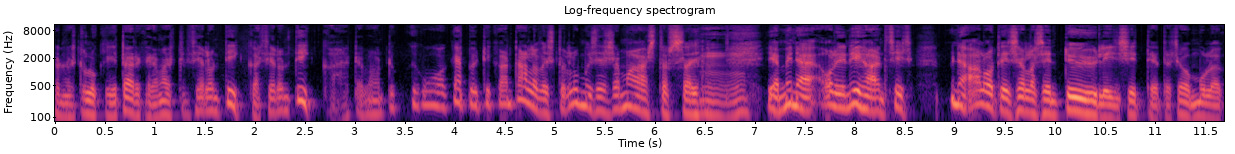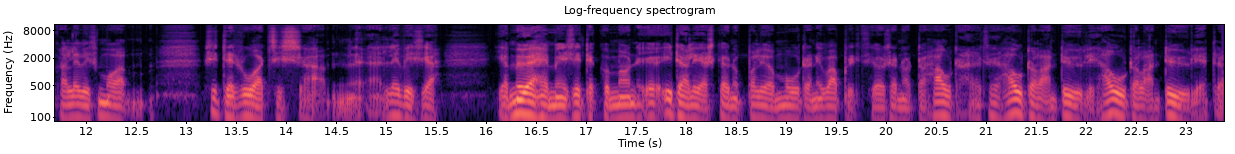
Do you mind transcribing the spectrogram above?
sanoi, että tullutkin tarkena. Mä että siellä on tikka, siellä on tikka. Tämä on kuva käpytikan talvesta lumisessa maastossa. Ja, mm-hmm. ja minä olin ihan, siis minä aloitin sellaisen tyylin sitten, että se on mulle, joka levisi mua sitten Ruotsissa levisi. Ja, ja myöhemmin sitten, kun mä oon Italiassa käynyt paljon muuta, niin Fabrizio sanoi, että hauta, se Hautalan tyyli, Hautalan tyyli. Että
